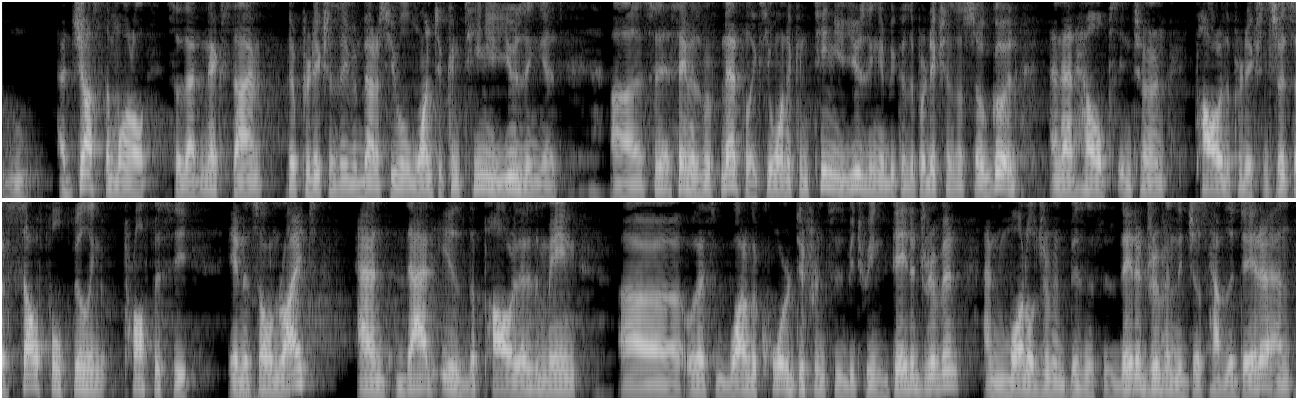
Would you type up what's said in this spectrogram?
adjust the model so that next time the predictions are even better. So you will want to continue using it. Uh, same as with Netflix, you want to continue using it because the predictions are so good, and that helps in turn power of the prediction. So it's a self-fulfilling prophecy in its own right, and that is the power. That is the main. Uh, well, that's one of the core differences between data-driven and model-driven businesses. Data-driven, they just have the data and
